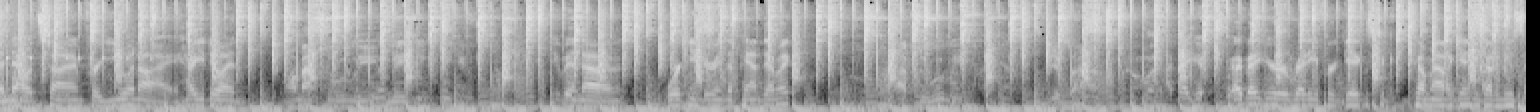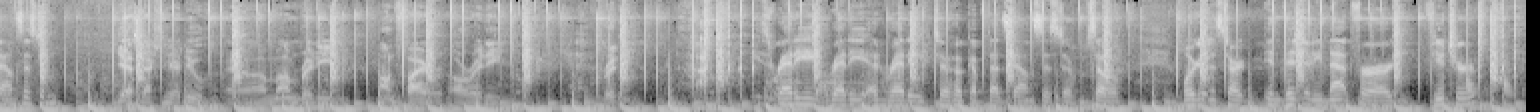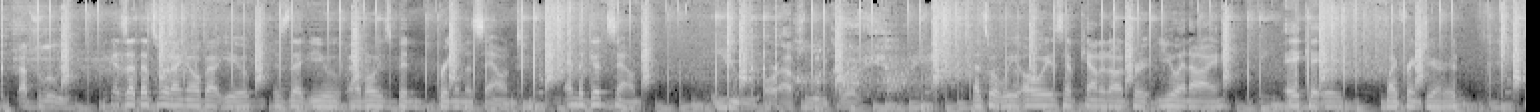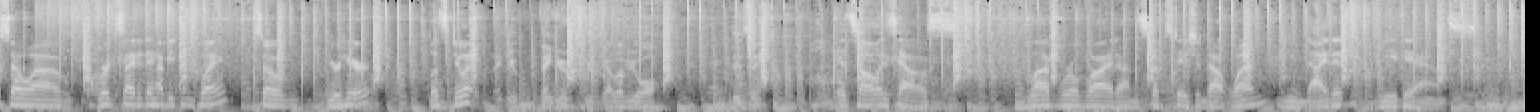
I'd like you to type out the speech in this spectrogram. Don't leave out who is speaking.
Speaker 1: And now it's time for you and I. How you doing?
Speaker 2: I'm absolutely amazing. Thank you.
Speaker 1: You've been uh, working during the pandemic.
Speaker 2: Absolutely. Yes, I have.
Speaker 1: I bet you. I bet you're ready for gigs to come out again. You got a new sound system.
Speaker 2: Yes, actually, I do. Um, I'm ready, on fire already. Ready.
Speaker 1: He's ready, ready, and ready to hook up that sound system. So we're going to start envisioning that for our future.
Speaker 2: Absolutely.
Speaker 1: Because that, that's what I know about you is that you have always been bringing the sound and the good sound.
Speaker 2: You are absolutely correct.
Speaker 1: That's what we always have counted on for you and I, aka my friend Jared. So uh, we're excited to have you come play. So you're here. Let's do it.
Speaker 2: Thank you. Thank you. I love you all. It's.
Speaker 1: It's Holly's House, live worldwide on Substation.1. United, we dance.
